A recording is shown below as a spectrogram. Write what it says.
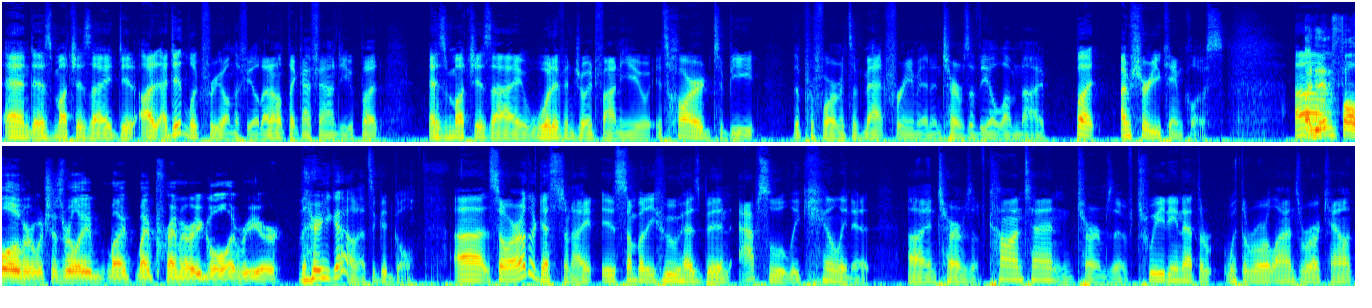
And as much as I did, I, I did look for you on the field. I don't think I found you, but as much as I would have enjoyed finding you, it's hard to beat the performance of Matt Freeman in terms of the alumni. But I'm sure you came close. Um, I didn't fall over, which is really my, my primary goal every year. There you go. That's a good goal. Uh, so our other guest tonight is somebody who has been absolutely killing it uh, in terms of content, in terms of tweeting at the with the Roar Lions Roar account,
